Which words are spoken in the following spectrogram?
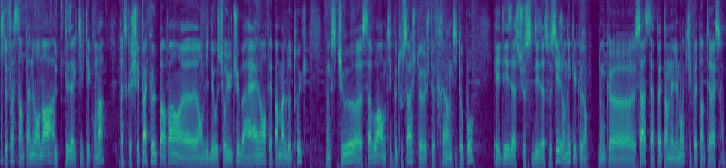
je te fasse un panorama de toutes les activités qu'on a. Parce que je fais pas que le pimpin euh, en vidéo sur YouTube. Ah non, on fait pas mal d'autres trucs. Donc si tu veux euh, savoir un petit peu tout ça, je te, ferai un petit topo. Et des, des associés, j'en ai quelques-uns. Donc euh, ça, ça peut être un élément qui peut être intéressant.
